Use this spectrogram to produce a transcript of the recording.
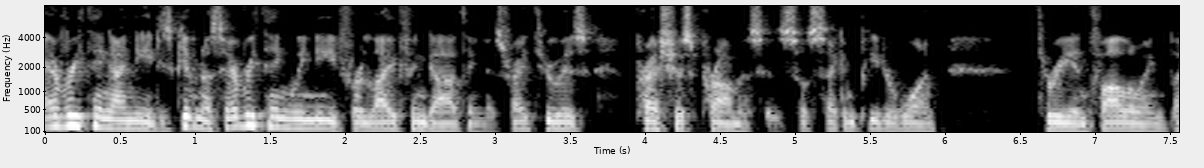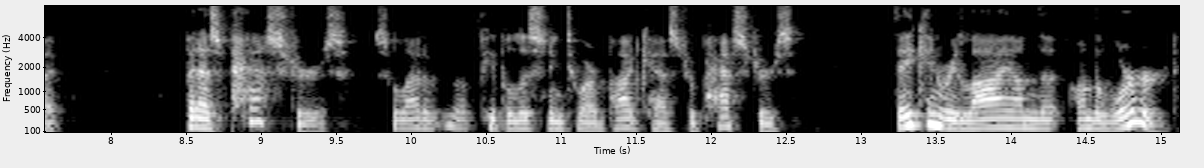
everything I need. He's given us everything we need for life and godliness, right? Through his precious promises. So Second Peter 1, 3 and following. But but as pastors, so a lot of people listening to our podcast are pastors, they can rely on the on the word.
